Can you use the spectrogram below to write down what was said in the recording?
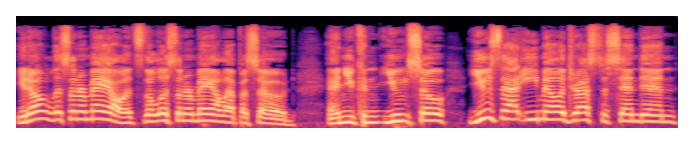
You know, listener mail. It's the listener mail episode. And you can, you, so use that email address to send in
